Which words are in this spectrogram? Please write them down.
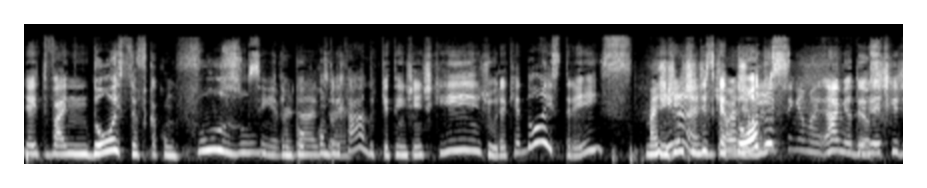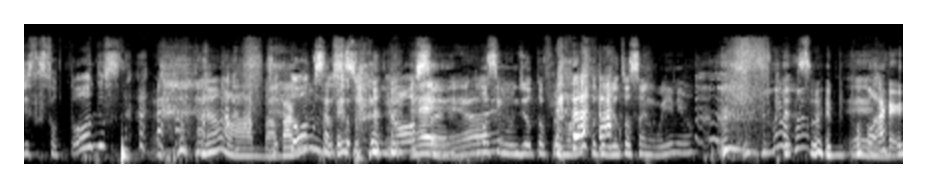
E aí tu vai em dois, tu vai ficar confuso. Sim, é um pouco verdade, complicado, porque tem gente que jura que é dois, três. Imagina, tem gente que diz que é todos. isso sim é mais- Ai, meu Tem Deus. gente que diz que são todos. Não, a Sou bagunça, a todos, eu sou- pessoa, Nossa, É, como é. assim? Um dia eu tô fleumático, outro dia eu tô sanguíneo. pessoa é bipolar. É,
